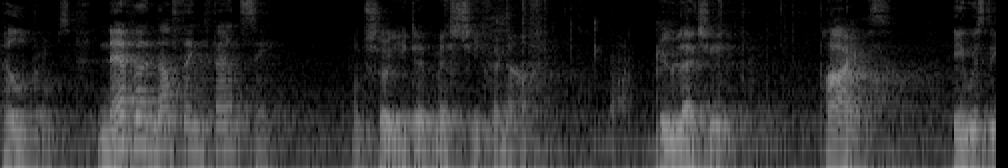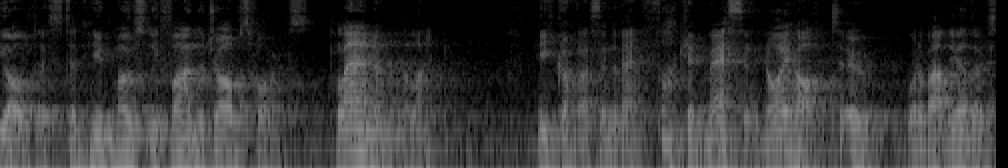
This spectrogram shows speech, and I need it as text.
pilgrims. Never nothing fancy. I'm sure you did mischief enough. Who led you? Pius. He was the oldest, and he'd mostly find the jobs for us, plan them and the like. He got us into that fucking mess in Neuhof, too. What about the others?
